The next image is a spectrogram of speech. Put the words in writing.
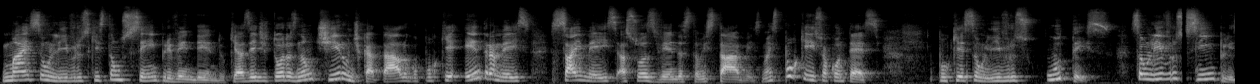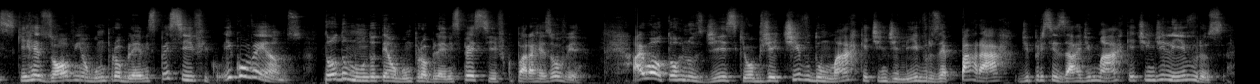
mas são livros que estão sempre vendendo, que as editoras não tiram de catálogo porque entra mês, sai mês, as suas vendas estão estáveis. Mas por que isso acontece? Porque são livros úteis. São livros simples que resolvem algum problema específico. E convenhamos, todo mundo tem algum problema específico para resolver. Aí o autor nos diz que o objetivo do marketing de livros é parar de precisar de marketing de livros.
